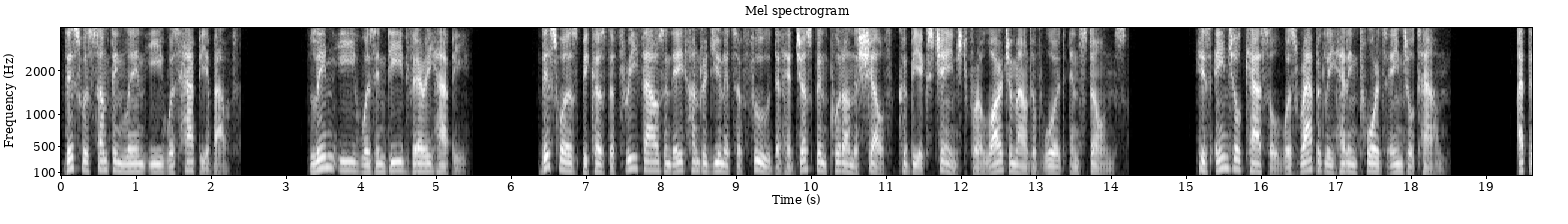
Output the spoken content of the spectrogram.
This was something Lin Yi was happy about. Lin Yi was indeed very happy. This was because the 3,800 units of food that had just been put on the shelf could be exchanged for a large amount of wood and stones. His Angel Castle was rapidly heading towards Angel Town. At the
